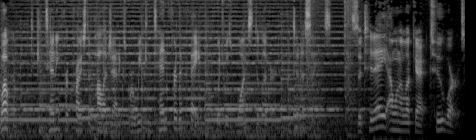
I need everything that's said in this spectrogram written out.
Welcome to Contending for Christ Apologetics, where we contend for the faith which was once delivered unto the saints. So today I want to look at two words.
